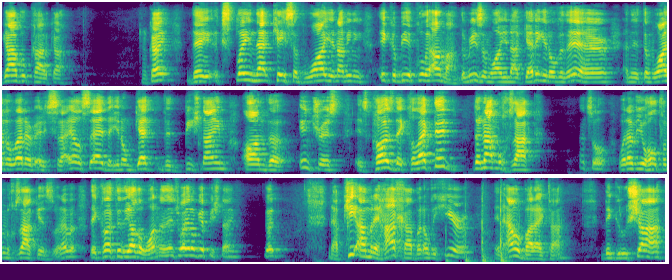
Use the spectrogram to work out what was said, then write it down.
גבו קרקע. Okay? They explain that case of why you're not, meaning it could be a kule alma. The reason why you're not getting it over there, and the, the, why the letter of Israel said that you don't get the pishnaim on the interest is because they collected, they're not muhzak. That's all. Whatever you hold for muhzak is, whatever. They collected the other one, and that's why you don't get pishnaim. Good. Now, ki amre hacha, but over here in our baraita, begrusha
